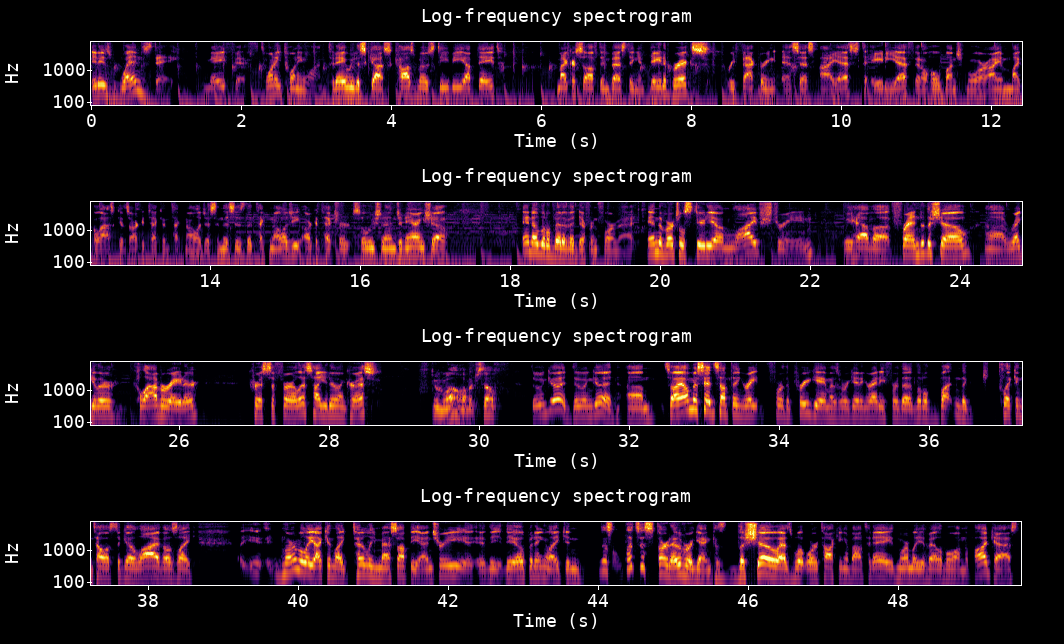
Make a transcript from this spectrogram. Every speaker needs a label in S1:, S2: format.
S1: It is Wednesday, May 5th, 2021. Today we discuss Cosmos DB update, Microsoft investing in Databricks, refactoring SSIS to ADF, and a whole bunch more. I am Michael Askins, architect and technologist, and this is the Technology Architecture Solution Engineering Show in a little bit of a different format. In the virtual studio and live stream, we have a friend of the show, uh, regular collaborator, Chris Seferlis. How you doing, Chris?
S2: Doing well. How about yourself?
S1: Doing good, doing good. Um, so I almost said something right for the pregame as we're getting ready for the little button to click and tell us to go live. I was like, normally I can like totally mess up the entry, the the opening, like and just let's just start over again because the show, as what we're talking about today, is normally available on the podcast.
